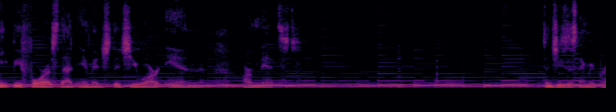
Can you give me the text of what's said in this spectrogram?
Keep before us that image that you are in our midst. It's in Jesus' name we pray.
